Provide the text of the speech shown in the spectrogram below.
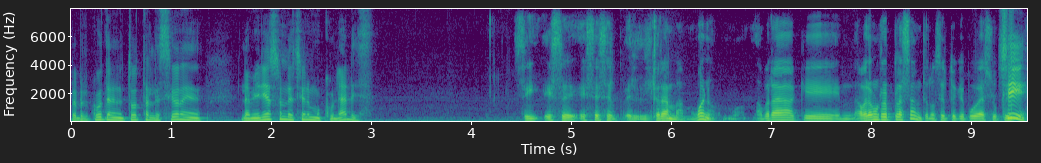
repercuten en todas estas lesiones. La mayoría son lesiones musculares. Sí, ese, ese es el, el drama. Bueno, habrá que habrá un reemplazante, ¿no es cierto?, que pueda suplir.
